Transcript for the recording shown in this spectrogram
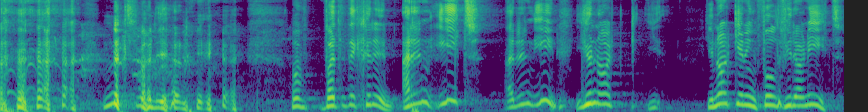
Niks van die nie. Well, wat het ek gedoen? I didn't eat. I didn't eat. You're not you're not getting full if you don't eat.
